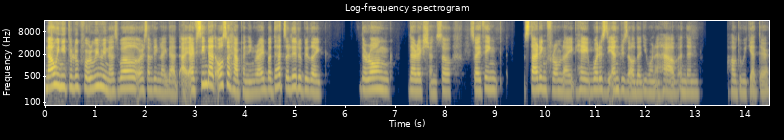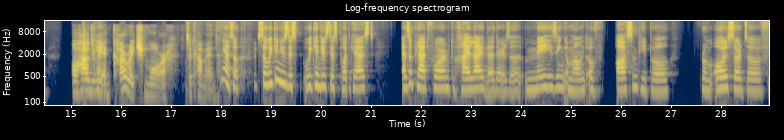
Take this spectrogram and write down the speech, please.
Now we need to look for women as well or something like that. I- i've seen that also happening right? But that's a little bit like the wrong direction. So so i think starting from like hey what is the end result that you want to have? And then how do we get there? Or how do okay. we encourage more to come in? Yeah so so we can use this we can use this podcast as a platform to highlight that mm-hmm. there's an amazing amount of awesome people from all sorts of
